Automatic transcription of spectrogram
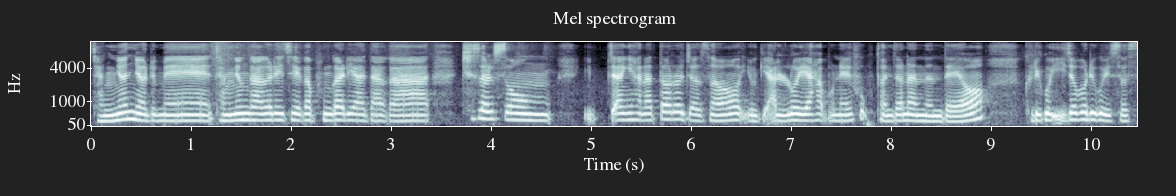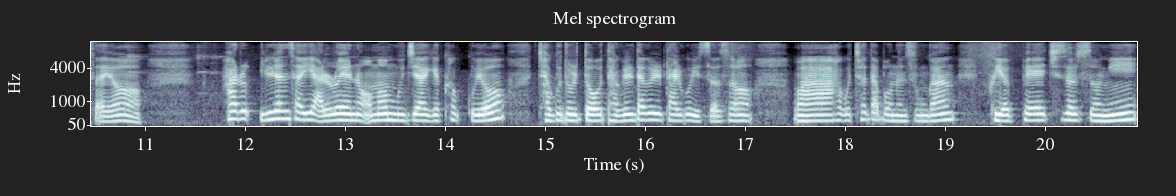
작년 여름에, 작년 가을에 제가 분갈이 하다가 치설송 입장이 하나 떨어져서 여기 알로에 화분에 훅 던져놨는데요. 그리고 잊어버리고 있었어요. 하루, 1년 사이 알로에는 어마무지하게 컸고요. 자구들도 다글다글 달고 있어서, 와, 하고 쳐다보는 순간 그 옆에 치설송이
